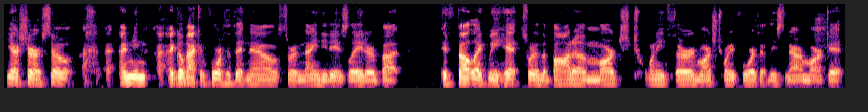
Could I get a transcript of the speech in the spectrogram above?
Yeah, sure. So, I mean, I go back and forth with it now, sort of 90 days later, but it felt like we hit sort of the bottom March 23rd, March 24th, at least in our market.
